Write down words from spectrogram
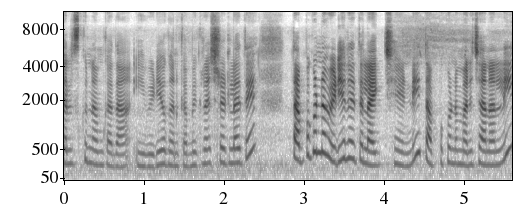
తెలుసుకున్నాం కదా. ఈ వీడియో కనుక మీకు నచ్చినట్లయితే తప్పకుండా వీడియోని అయితే లైక్ చేయండి. తప్పకుండా మన ఛానల్ని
